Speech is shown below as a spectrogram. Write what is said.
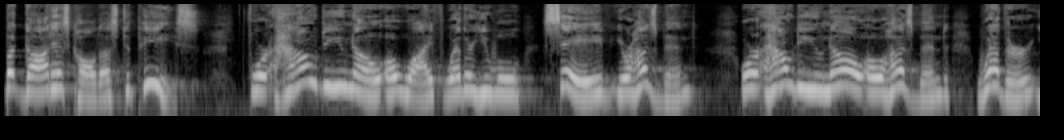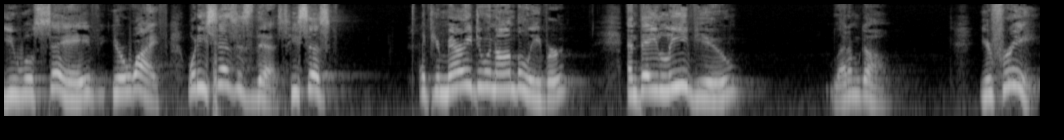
but God has called us to peace. For how do you know, O wife, whether you will save your husband? Or how do you know, O husband, whether you will save your wife? What he says is this He says, if you're married to a non believer and they leave you, let them go. You're free.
